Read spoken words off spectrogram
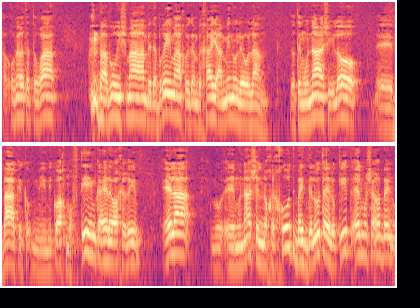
אומרת התורה, בעבור ישמע העם בדברי עמך וגם בך יאמינו לעולם. זאת אמונה שהיא לא אה, באה מכוח מופתים כאלה או אחרים, אלא אמונה של נוכחות בהתגלות האלוקית אל משה רבנו.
